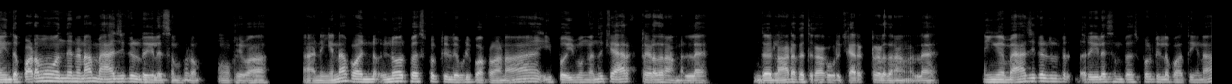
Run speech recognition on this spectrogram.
இந்த படமும் வந்து என்னன்னா மேஜிக்கல் ரியலிசம் படம். ஓகேவா நீங்க என்ன இன்னொ- இன்னொரு பெர்ஸ்பெக்டிவ்ல எப்படி பார்க்கலாம்னா இப்போ இவங்க வந்து கேரக்டர் எழுதுறாங்கல்ல? இந்த நாடகத்துக்காக ஒரு கேரக்டர் எழுதுறாங்கல்ல? நீங்க மேஜிக்கல் ரியலிசம் பெர்ஸ்பெக்டிவ்ல பாத்தீங்கன்னா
